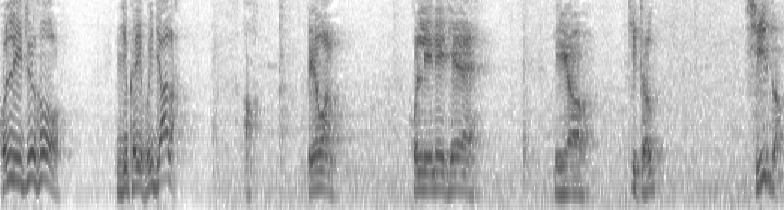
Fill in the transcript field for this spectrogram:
婚礼之后，你就可以回家了。啊，别忘了，婚礼那天你要剃头、洗澡、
